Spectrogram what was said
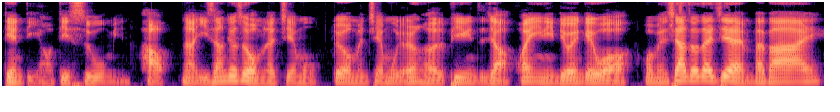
垫底哈，第十五名。好，那以上就是我们的节目。对我们节目有任何的批评指教，欢迎你留言给我。我们下周再见，拜拜。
